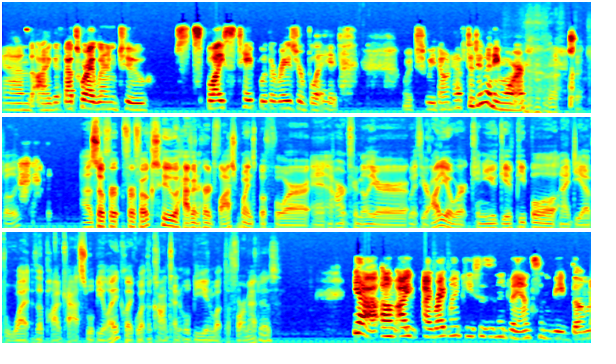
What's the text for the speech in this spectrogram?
And I that's where I learned to splice tape with a razor blade, which we don't have to do anymore. Thankfully. Uh, so for, for folks who haven't heard flashpoints before and aren't familiar with your audio work can you give people an idea of what the podcast will be like? Like what the content will be and what the format is? Yeah um, I, I write my pieces in advance and read them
